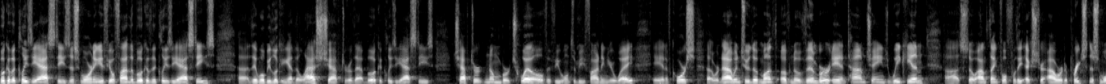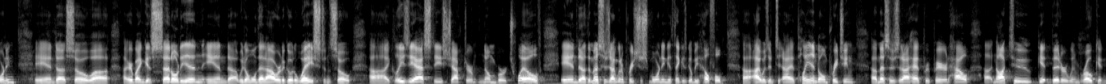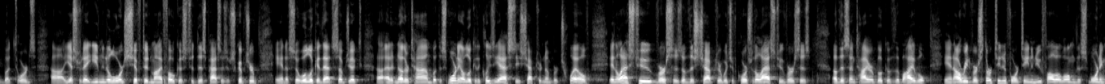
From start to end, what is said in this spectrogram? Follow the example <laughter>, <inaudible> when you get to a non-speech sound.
book of Ecclesiastes this morning. If you'll find the book of Ecclesiastes, uh, then we'll be looking at the last chapter of that book, Ecclesiastes chapter number 12, if you want to be finding your way. And of course, uh, we're now into the month of November and time change weekend. Uh, so I'm thankful for the extra hour to preach this morning. And uh, so uh, everybody can get settled in, and uh, we don't want that hour to go to waste. And so uh, Ecclesiastes chapter number 12. And uh, the message I'm going to preach this morning, I think, is going to be helpful. I, was int- I had planned on preaching a message that I had prepared how uh, not to get bitter when broken, but towards uh, yesterday evening, the Lord shifted my focus to this passage of Scripture. And uh, so we'll look at that subject uh, at another time. But this morning, I'll look at Ecclesiastes chapter number 12. And the last two verses of this chapter, which of course are the last two verses of this entire book of the Bible. And I'll read verse 13 and 14, and you follow along this morning.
